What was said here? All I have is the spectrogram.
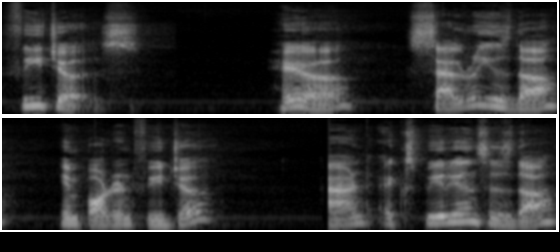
features. Here, salary is the important feature and experience is the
